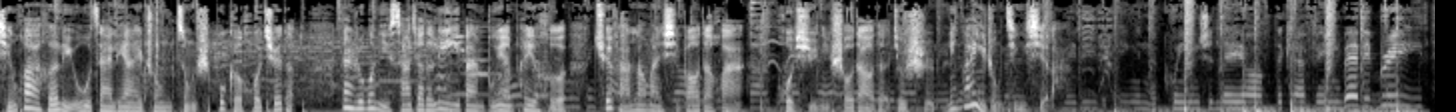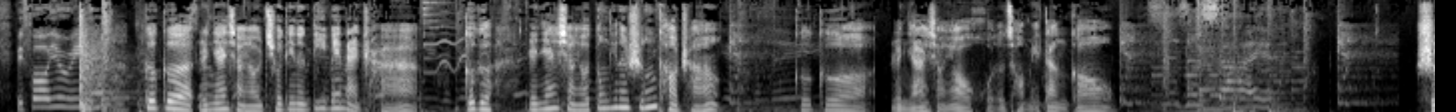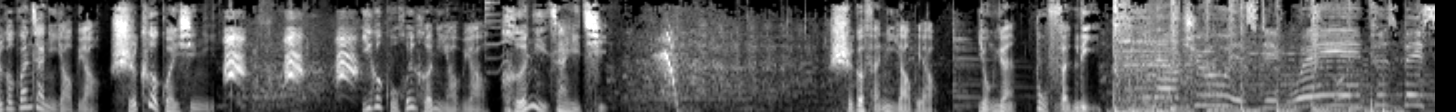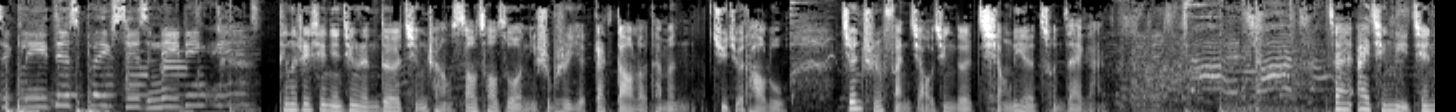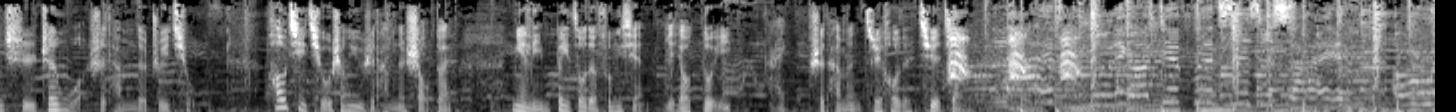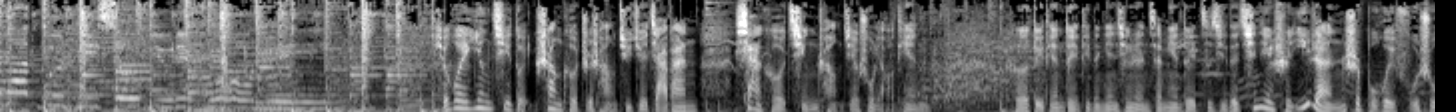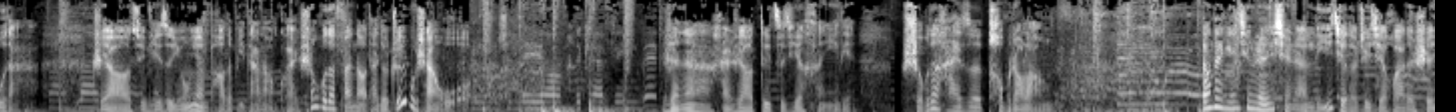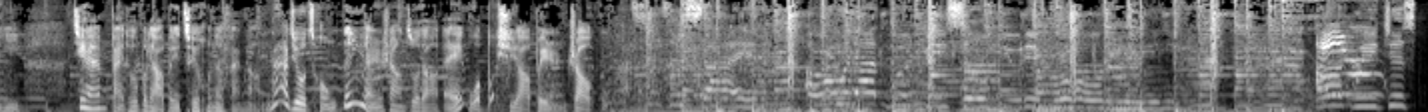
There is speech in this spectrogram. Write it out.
情话和礼物在恋爱中总是不可或缺的，但如果你撒娇的另一半不愿配合，缺乏浪漫细胞的话，或许你收到的就是另外一种惊喜啦。哥哥，人家想要秋天的第一杯奶茶；哥哥，人家想要冬天的生烤肠；哥哥，人家想要火的草莓蛋糕。十个棺材你要不要？时刻关心你。一个骨灰盒你要不要？和你在一起。十个坟你要不要？永远不分离。听了这些年轻人的情场骚操作，你是不是也 get 到了他们拒绝套路、坚持反矫情的强烈存在感？在爱情里坚持真我是他们的追求，抛弃求生欲是他们的手段，面临被揍的风险也要怼，哎，是他们最后的倔强。学会硬气怼，上课职场拒绝加班，下课情场结束聊天。可怼天怼地的年轻人，在面对自己的亲戚时，依然是不会服输的啊。只要嘴皮子永远跑得比大脑快，生活的烦恼他就追不上我。人啊，还是要对自己狠一点，舍不得孩子套不着狼。当代年轻人显然理解了这些话的深意，既然摆脱不了被催婚的烦恼，那就从根源上做到：哎，我不需要被人照顾啊。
